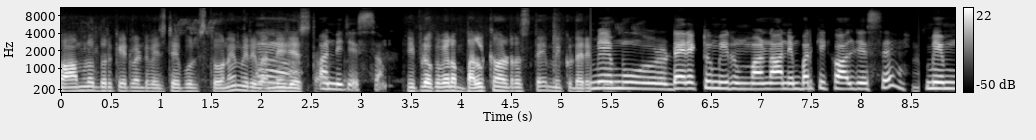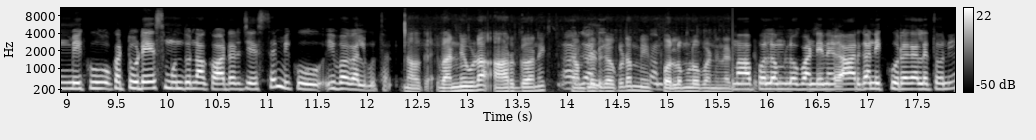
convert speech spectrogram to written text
ఫామ్లో దొరికేటువంటి వెజిటేబుల్స్ తోనే మీరు ఇవన్నీ చేస్తారు. అన్ని చేస్తాం. ఇప్పుడు ఒకవేళ బల్క్ ఆర్డర్ వస్తే మీకు డైరెక్ట్ మేము డైరెక్ట్ మీరు మా నా నెంబర్కి కాల్ చేస్తే మేము మీకు ఒక టూ డేస్ ముందు నాకు ఆర్డర్ చేస్తే మీకు ఇవ్వగలుగుతాం. ఓకే. ఇవన్నీ కూడా ఆర్గానిక్ కంప్లీట్గా కూడా మీ పొలంలో పండిన మా పొలంలో పండిన ఆర్గానిక్ కూరగాయలతోని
